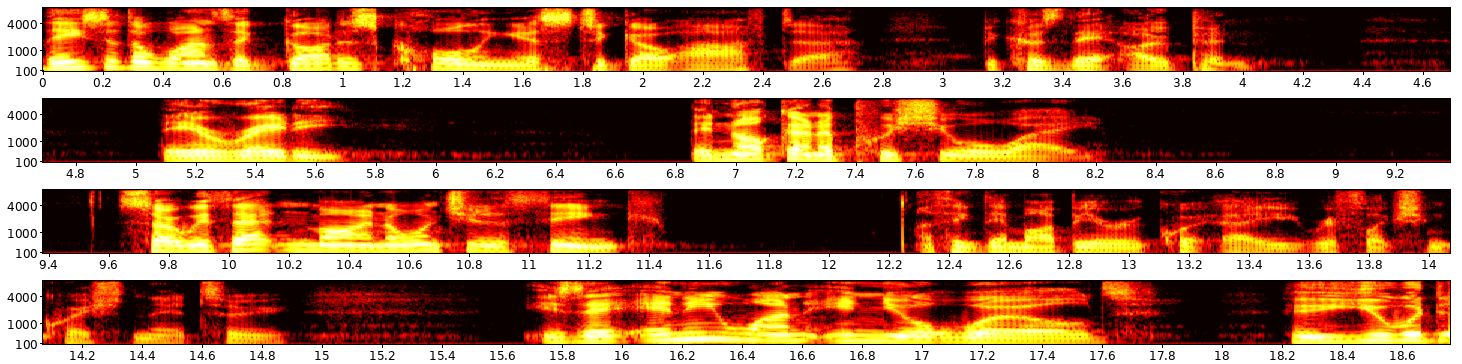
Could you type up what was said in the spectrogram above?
these are the ones that God is calling us to go after because they're open, they're ready, they're not going to push you away. So, with that in mind, I want you to think I think there might be a, requ- a reflection question there too. Is there anyone in your world who you would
